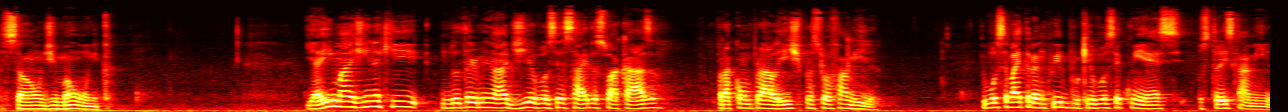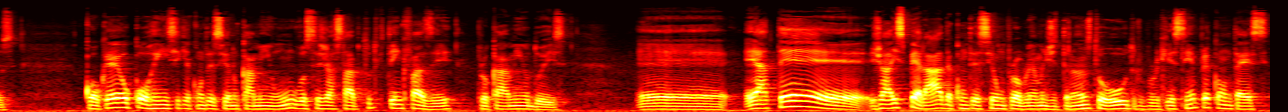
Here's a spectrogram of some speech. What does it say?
são de mão única. E aí imagina que em determinado dia você sai da sua casa para comprar leite para sua família. E você vai tranquilo porque você conhece os três caminhos. Qualquer ocorrência que acontecer no caminho 1, um, você já sabe tudo que tem que fazer para o caminho 2. É, é até já esperado acontecer um problema de trânsito ou outro, porque sempre acontece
